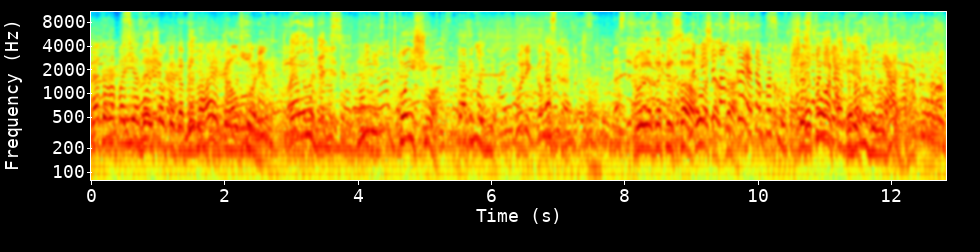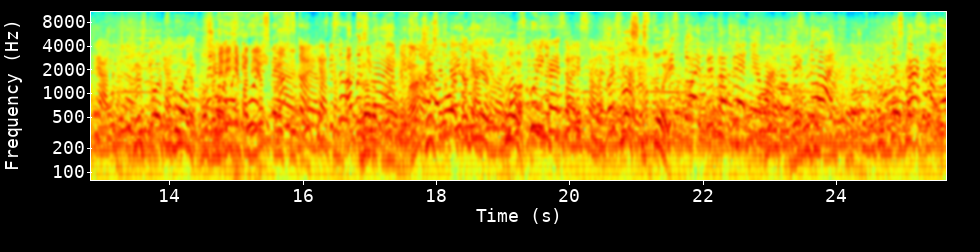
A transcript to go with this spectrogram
Пятого подъезда еще кто-то предлагает? Голубин. Кто еще? Пятый подъезд. Борик Голубин. Все я записал. Напиши Ламская, а там посмотрим. Шестой подъезд. Шестой подъезд. Берите подъезд, спросите. А вы Шестой подъезд. Скорика я записала. Кто шестой? Шестой предложение ваше. Шестой. Вы сказали, а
